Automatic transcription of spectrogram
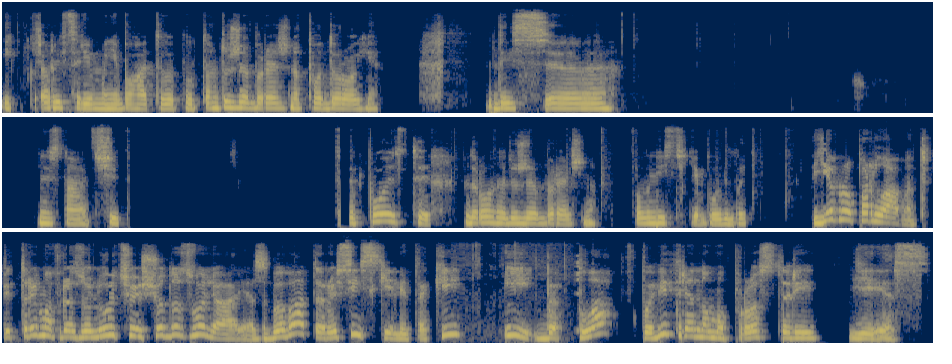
І рицарів мені багато випало. Там дуже обережно по дорогі. Десь е... не знаю, чи це поїзд, дороги дуже обережно. По логістиці будуть бити. Європарламент підтримав резолюцію, що дозволяє збивати російські літаки і БПЛА в повітряному просторі ЄС.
